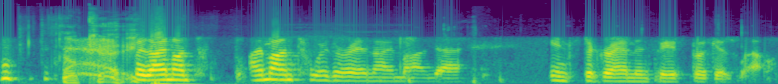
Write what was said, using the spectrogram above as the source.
okay. but I'm on I'm on Twitter and I'm on uh, Instagram and Facebook as well.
